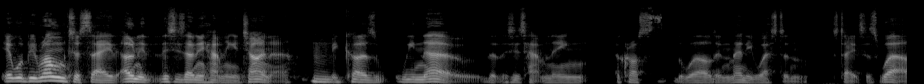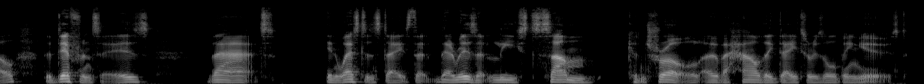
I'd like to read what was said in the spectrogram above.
it would be wrong to say only this is only happening in China mm. because we know that this is happening across the world in many Western states as well. The difference is that in Western states that there is at least some control over how the data is all being used.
